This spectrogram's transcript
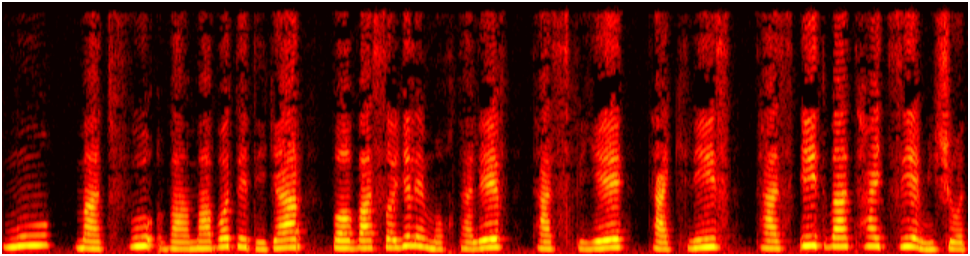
مو، مدفوع و مواد دیگر با وسایل مختلف تصفیه، تکلیس، تسعید و تجزیه می‌شد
